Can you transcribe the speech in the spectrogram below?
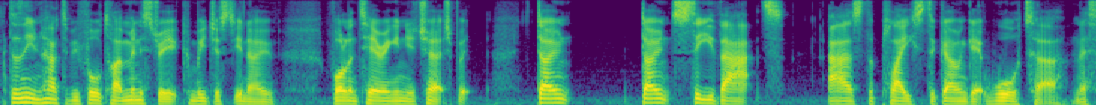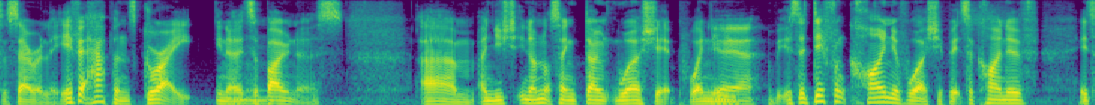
it doesn't even have to be full time ministry. It can be just you know volunteering in your church, but don't don't see that as the place to go and get water necessarily. If it happens, great. You know, it's a bonus. Um, and you, sh- you know, I'm not saying don't worship when you. Yeah. It's a different kind of worship. It's a kind of it's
